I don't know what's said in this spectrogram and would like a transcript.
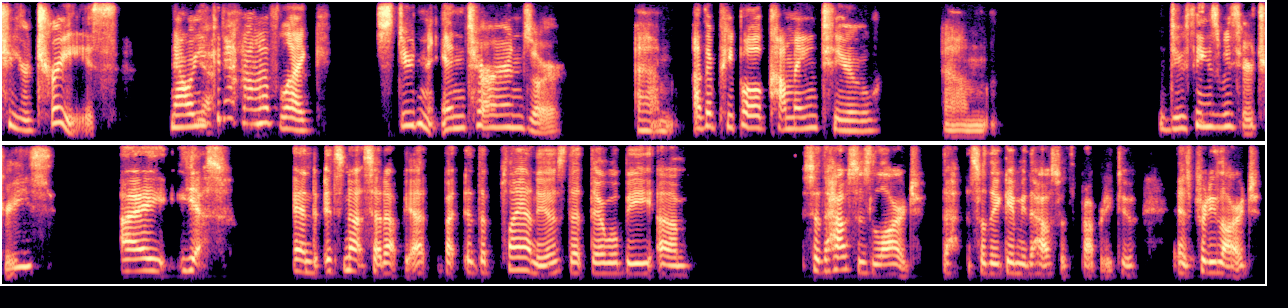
to your trees, Now, are you Yeah. going to have like student interns or um, other people coming to um, do things with your trees? I yes, and it's not set up yet, but the plan is that there will be. Um, so the house is large. The, so they gave me the house with the property too. It's pretty large.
